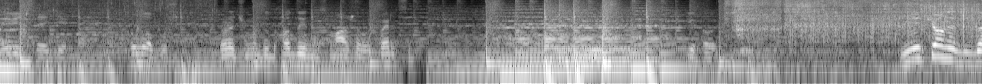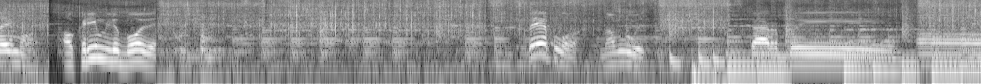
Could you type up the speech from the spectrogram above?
Дивіться, які хлопушки. Коротше, ми тут годину смажили перці. Їхали. Нічого не додаємо. Окрім любові. Тепло на вулиці. Скарби. О.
